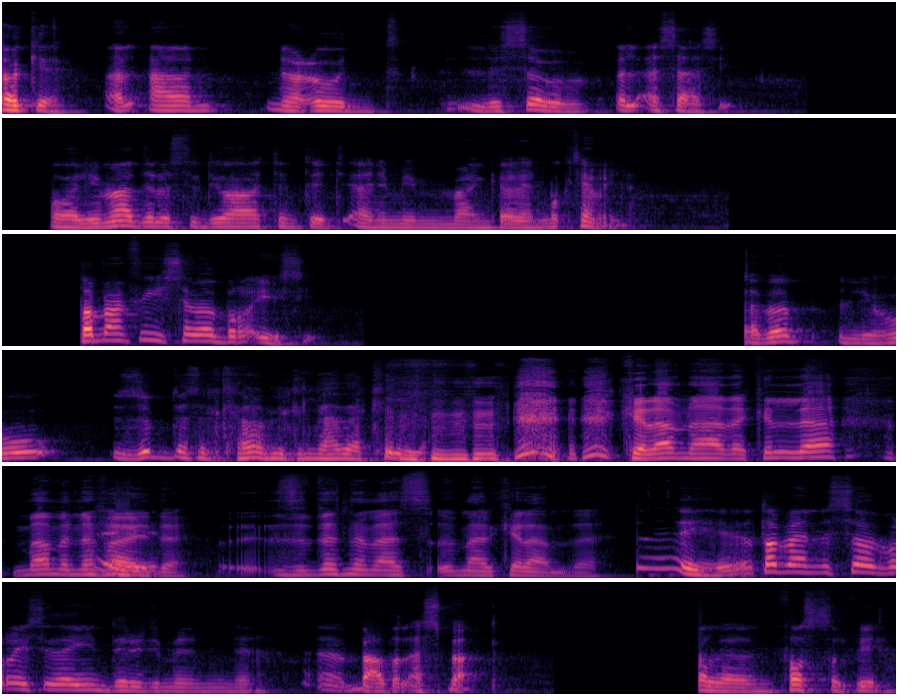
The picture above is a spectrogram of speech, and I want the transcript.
okay الآن نعود للسبب الأساسي هو لماذا الاستديوهات تنتج أنمي من مانجا غير مكتملة طبعا في سبب رئيسي سبب اللي هو زبدة الكلام اللي قلنا هذا كله. كلامنا هذا كله ما منه إيه. فايدة. زبدتنا مع مع الكلام ذا. إيه طبعا السبب الرئيسي ذا يندرج من بعض الأسباب. خلينا نفصل فيها.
